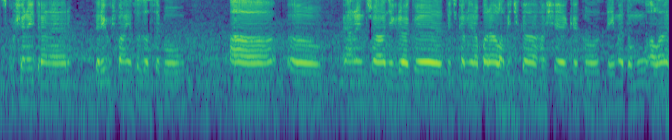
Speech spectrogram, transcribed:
zkušený trenér, který už má něco za sebou a uh, já nevím, třeba někdo jako je, teďka mě napadá Lavička, Hašek, jako dejme tomu, ale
